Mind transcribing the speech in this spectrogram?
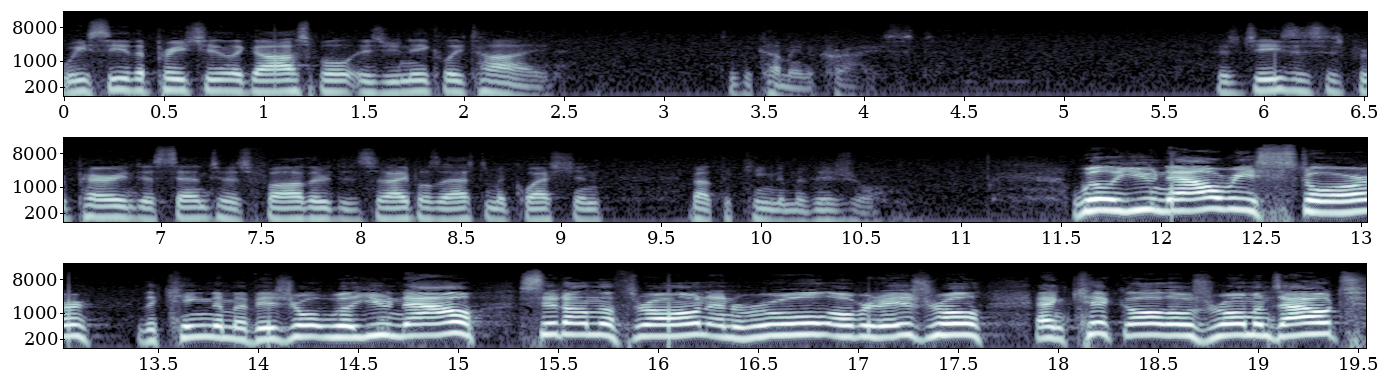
We see the preaching of the gospel is uniquely tied to the coming of Christ. As Jesus is preparing to ascend to his Father, the disciples asked him a question about the kingdom of Israel. Will you now restore the kingdom of Israel? Will you now sit on the throne and rule over Israel and kick all those Romans out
